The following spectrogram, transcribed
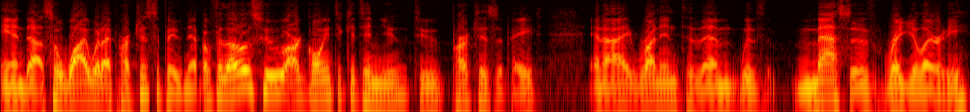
And uh, so, why would I participate in that? But for those who are going to continue to participate, and I run into them with massive regularity.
